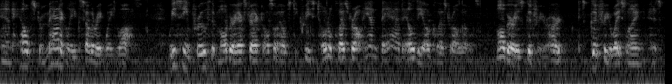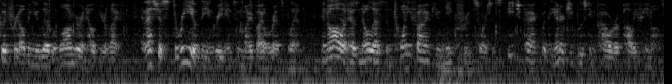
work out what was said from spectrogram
and helps dramatically accelerate weight loss. We've seen proof that mulberry extract also helps decrease total cholesterol and bad LDL cholesterol levels. Mulberry is good for your heart, it's good for your waistline, and it's good for helping you live a longer and healthier life. And that's just three of the ingredients in my Vital Reds blend. In all, it has no less than 25 unique fruit sources, each packed with the energy boosting power of polyphenols.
